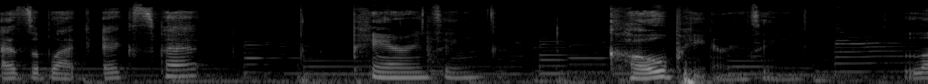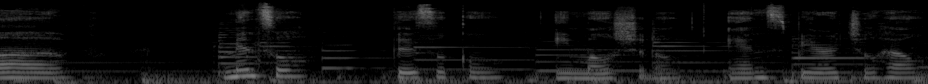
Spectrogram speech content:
as a black expat, parenting, co parenting, love, mental, physical, emotional, and spiritual health,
